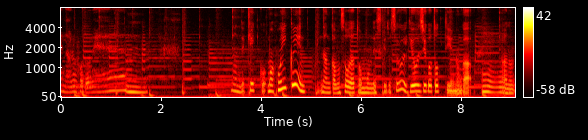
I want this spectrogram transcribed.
えなるほどね、うん。なんで結構、まあ保育園なんかもそうだと思うんですけど、すごい行事ごとっていうのが、うんうんあの、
